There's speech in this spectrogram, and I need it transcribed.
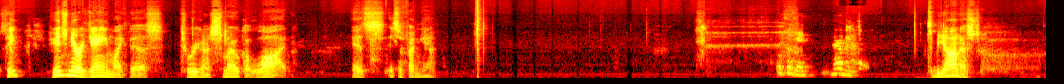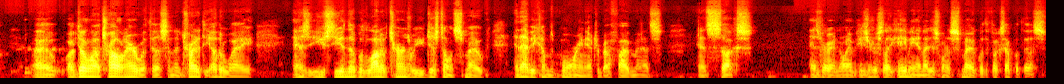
See, if you engineer a game like this to where you're going to smoke a lot, it's it's a fun game. It's okay. I have enough. To be honest, uh, I've done a lot of trial and error with this, and then tried it the other way. As you see, you end up with a lot of turns where you just don't smoke, and that becomes boring after about five minutes, and it sucks. And it's very annoying because you're just like, "Hey, man, I just want to smoke. What the fuck's up with this?"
